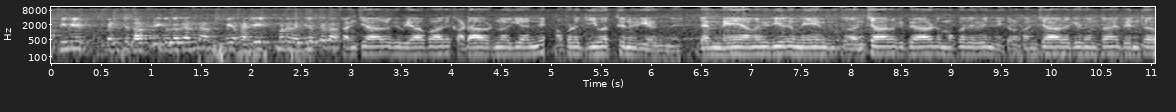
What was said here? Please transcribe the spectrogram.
අපි මේ පැටිච්ච තත්ත්වය ඉගෙන ගන්න මේ රජය ඉක්මනට වැඩිහත් වෙලා සංචාරක ව්‍යාපාරේ කඩා වැටෙනවා කියන්නේ අපිට ජීවත් වෙන විදියක් නෑ. දැන් මේ යන විදිහට මේ සංචාරක ව්‍යාපාරට මොකද වෙන්නේ? සංචාරකයන් තමයි බෙන්තර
